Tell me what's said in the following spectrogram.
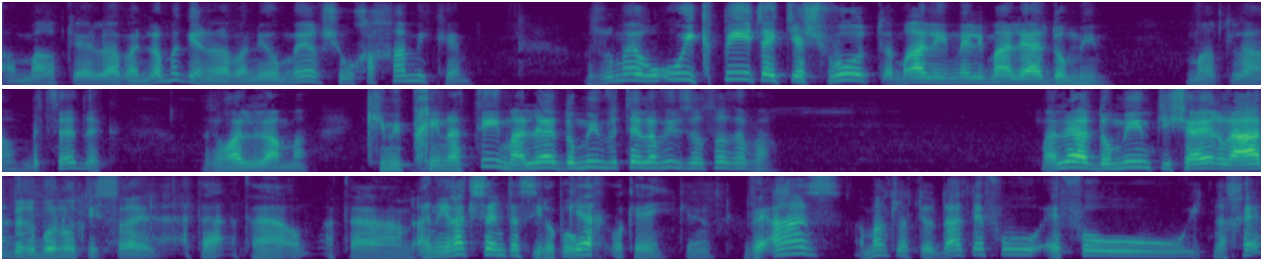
אמרתי עליו, אני לא מגן עליו, אני אומר שהוא חכם מכם. אז הוא אומר, הוא הקפיא את ההתיישבות, אמרה לי, נדמה לי מעלה אדומים. אמרתי לה, בצדק. אז אמרה לי, למה? כי מבחינתי מעלה אדומים ותל אביב זה אותו דבר. מעלה אדומים תישאר לעד בריבונות ישראל. אתה, אתה, אתה... אני רק אסיים את הסיפור. לוקח, אוקיי, כן. ואז אמרתי לה, את יודעת איפה, איפה הוא התנחל?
